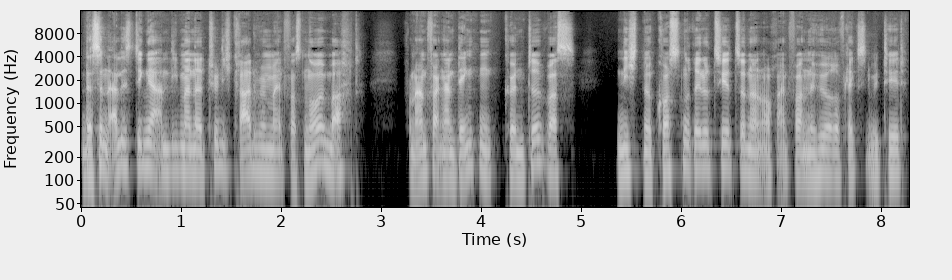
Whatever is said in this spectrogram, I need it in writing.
Das sind alles Dinge, an die man natürlich, gerade wenn man etwas neu macht, von Anfang an denken könnte, was nicht nur Kosten reduziert, sondern auch einfach eine höhere Flexibilität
